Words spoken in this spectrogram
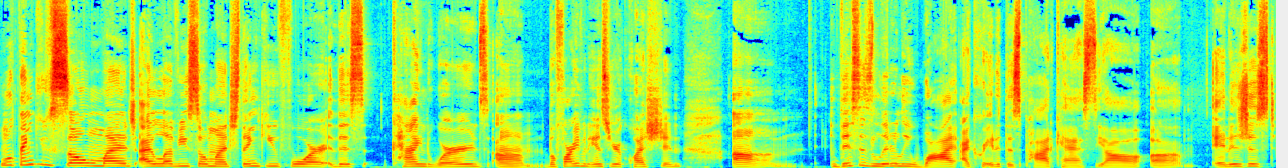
well, thank you so much. I love you so much. Thank you for this kind words. Um, before I even answer your question, um, this is literally why I created this podcast, y'all. Um, and it's just,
